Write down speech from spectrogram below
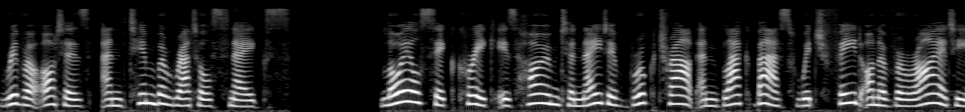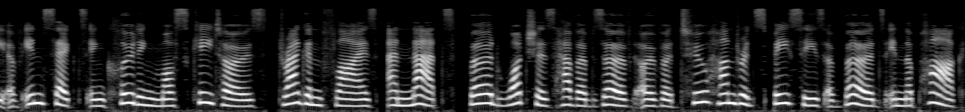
river otters, and timber rattlesnakes. Loyalsock Creek is home to native brook trout and black bass which feed on a variety of insects including mosquitoes, dragonflies, and gnats. Bird watchers have observed over 200 species of birds in the park,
